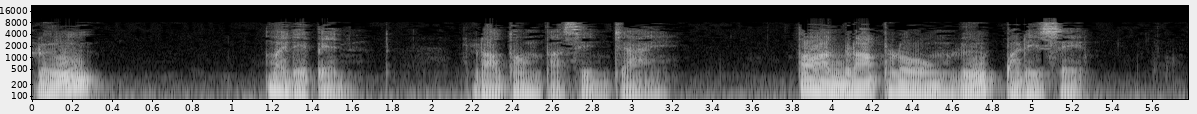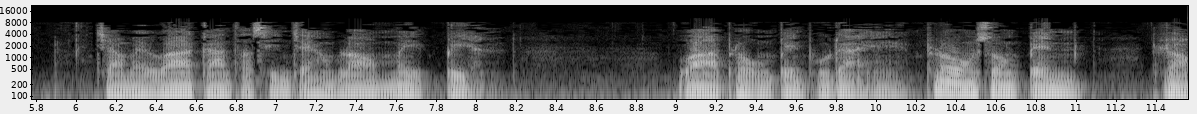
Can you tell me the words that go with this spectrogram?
หรือไม่ได้เป็น เราต้องตัดสินใจ ต้อนรับพระองค์หรือปฏิเสธจะไม่ว่าการตัดสินใจของเราไม่เปลี่ยน ว่าพระองค์เป็นผู้ใด พระองค์ทรงเป็นเรา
